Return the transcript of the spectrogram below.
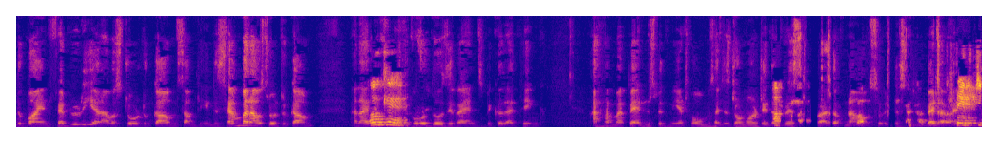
Dubai in February, and I was told to come. Something in December, I was told to come. And I Okay. didn't go to those events because I think I have my parents with me at home, so I just don't want to take that risk as of now. So it's just better. Safety.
